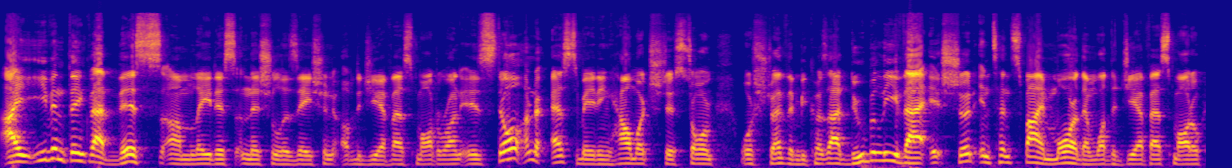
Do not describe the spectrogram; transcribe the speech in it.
I even think that this um, latest initialization of the GFS model run is still underestimating how much this storm will strengthen because I do believe believe that it should intensify more than what the GFS model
